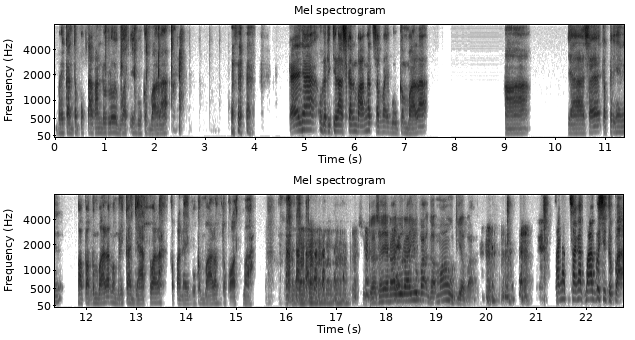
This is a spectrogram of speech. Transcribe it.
berikan tepuk tangan dulu buat Ibu Gembala. Kayaknya udah dijelaskan banget sama Ibu Gembala. Ah, ya, saya kepingin Bapak Gembala memberikan jadwal lah kepada Ibu Gembala untuk khotbah. Sudah saya rayu-rayu Pak, nggak mau dia Pak. Sangat sangat bagus itu Pak.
